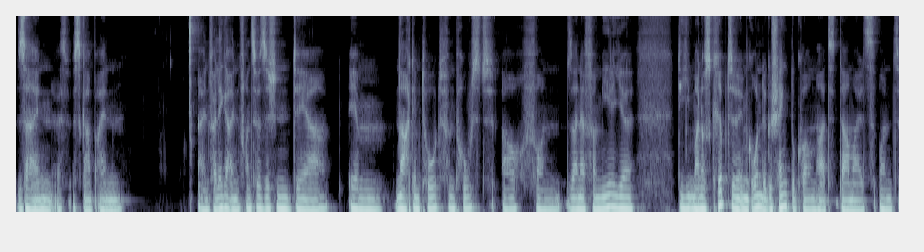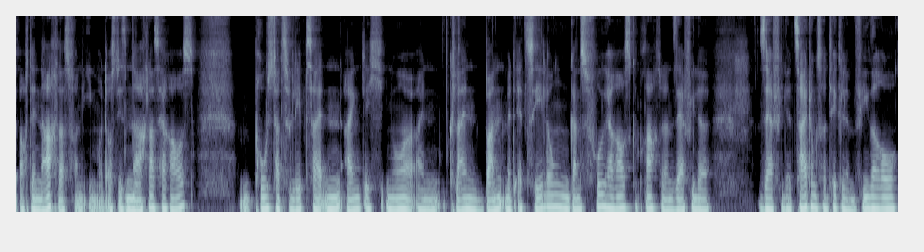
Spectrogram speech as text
Sein, es, es gab einen, einen Verleger, einen französischen, der im, nach dem Tod von Proust auch von seiner Familie die Manuskripte im Grunde geschenkt bekommen hat damals und auch den Nachlass von ihm. Und aus diesem Nachlass heraus, Proust hat zu Lebzeiten eigentlich nur einen kleinen Band mit Erzählungen ganz früh herausgebracht und dann sehr viele, sehr viele Zeitungsartikel im Figaro.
